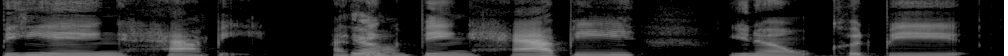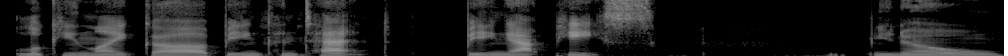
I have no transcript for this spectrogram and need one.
being happy. I Yeah. think being happy, you know, could be looking like uh, being content, being at peace, you know,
